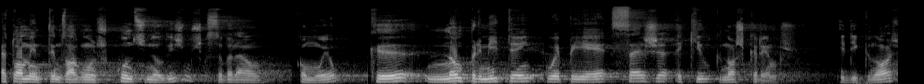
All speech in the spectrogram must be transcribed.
Atualmente temos alguns condicionalismos que saberão, como eu, que não permitem que o EPE seja aquilo que nós queremos. E digo nós,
